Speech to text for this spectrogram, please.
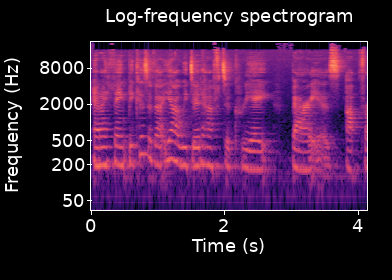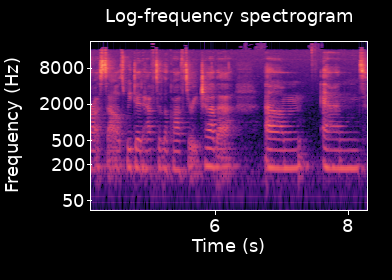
and I think because of that, yeah, we did have to create barriers up for ourselves. We did have to look after each other. Um, and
